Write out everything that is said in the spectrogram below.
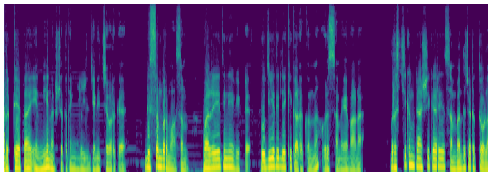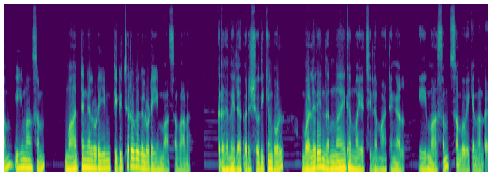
തൃക്കേട്ട എന്നീ നക്ഷത്രങ്ങളിൽ ജനിച്ചവർക്ക് ഡിസംബർ മാസം പഴയതിനെ വിട്ട് പുതിയതിലേക്ക് കടക്കുന്ന ഒരു സമയമാണ്. വൃശ്ചികം രാശിക്കാരെ സംബന്ധിച്ചിടത്തോളം ഈ മാസം മാറ്റങ്ങളുടെയും തിരിച്ചറിവുകളുടെയും മാസമാണ്. ഗ്രഹനില പരിശോധിക്കുമ്പോൾ വളരെ നിർണായകമായ ചില മാറ്റങ്ങൾ ഈ മാസം സംഭവിക്കുന്നുണ്ട്.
